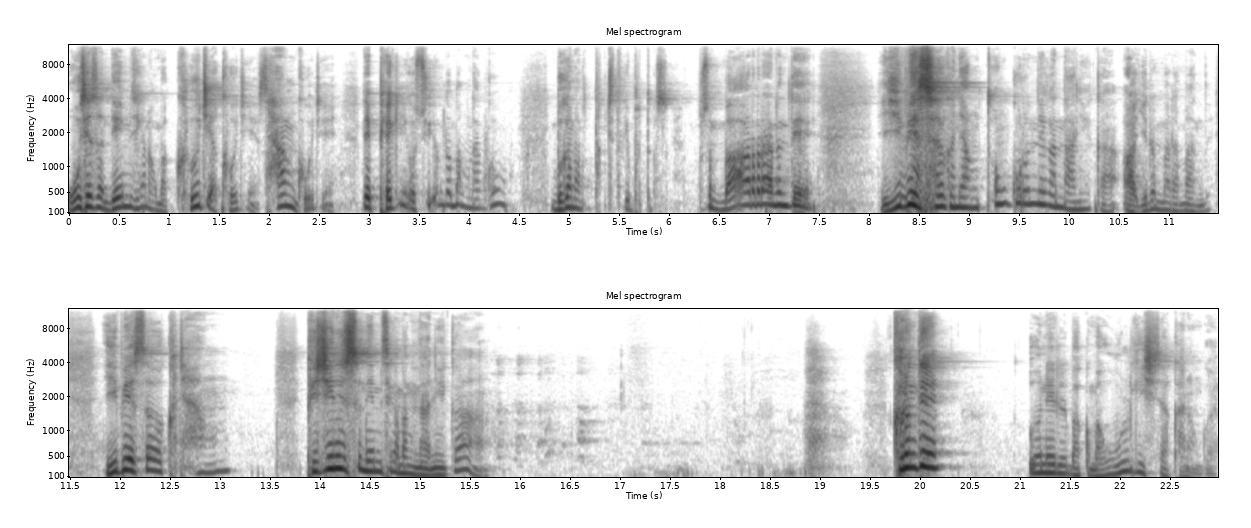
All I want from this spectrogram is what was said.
옷에서 냄새가 나고 막 거지야 거지. 상 거지. 근데 백인이고 수염도 막 나고 뭐가 막 딱지떡이 붙었어요 무슨 말을 하는데 입에서 그냥 똥구른내가 나니까. 아 이런 말 하면 안 돼. 입에서 그냥 비즈니스 냄새가 막 나니까. 그런데 은혜를 받고 막 울기 시작하는 거예요.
